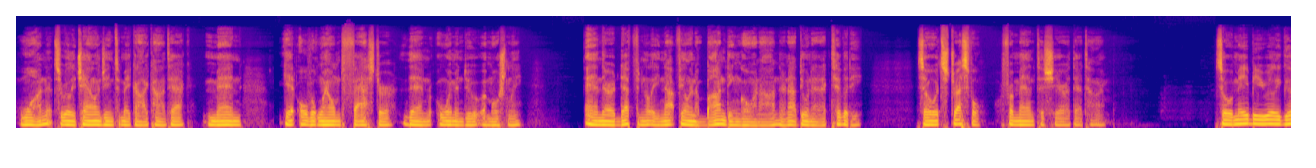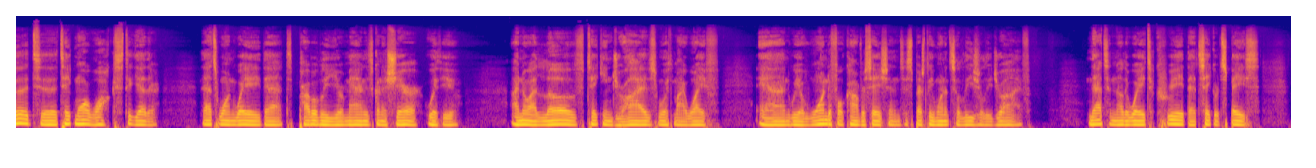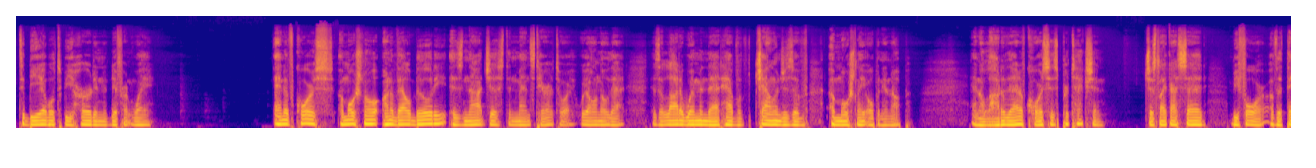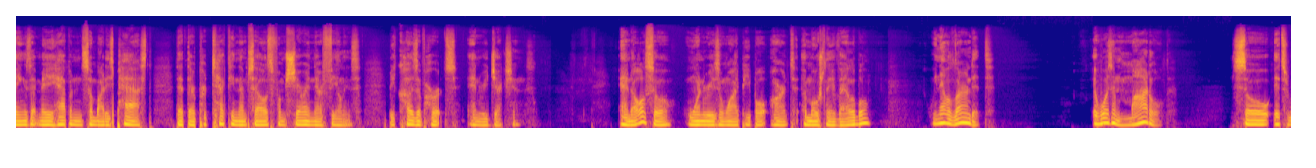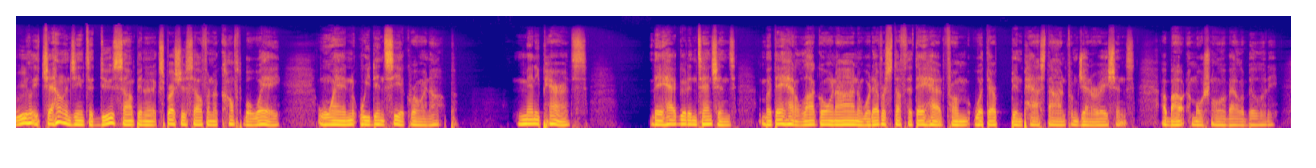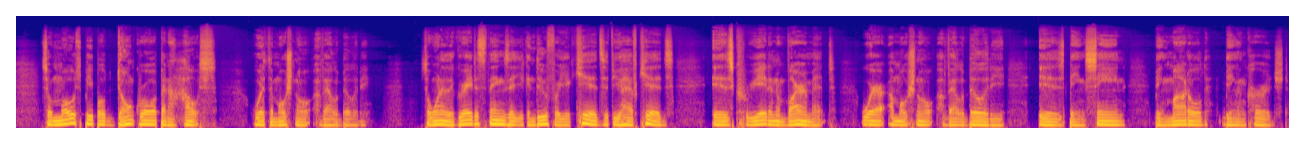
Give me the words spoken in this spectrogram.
one, it's really challenging to make eye contact. Men get overwhelmed faster than women do emotionally. And they're definitely not feeling a bonding going on. They're not doing an activity. So it's stressful for men to share at that time. So it may be really good to take more walks together. That's one way that probably your man is going to share with you. I know I love taking drives with my wife and we have wonderful conversations, especially when it's a leisurely drive. that's another way to create that sacred space to be able to be heard in a different way. And of course, emotional unavailability is not just in men's territory. We all know that. There's a lot of women that have challenges of emotionally opening up. And a lot of that, of course, is protection. Just like I said before, of the things that may happen in somebody's past that they're protecting themselves from sharing their feelings because of hurts and rejections. And also, one reason why people aren't emotionally available, we never learned it. It wasn't modeled. So it's really challenging to do something and express yourself in a comfortable way when we didn't see it growing up. Many parents, they had good intentions, but they had a lot going on and whatever stuff that they had from what they've been passed on from generations about emotional availability. So most people don't grow up in a house with emotional availability. So one of the greatest things that you can do for your kids if you have kids is create an environment where emotional availability is being seen, being modeled, being encouraged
